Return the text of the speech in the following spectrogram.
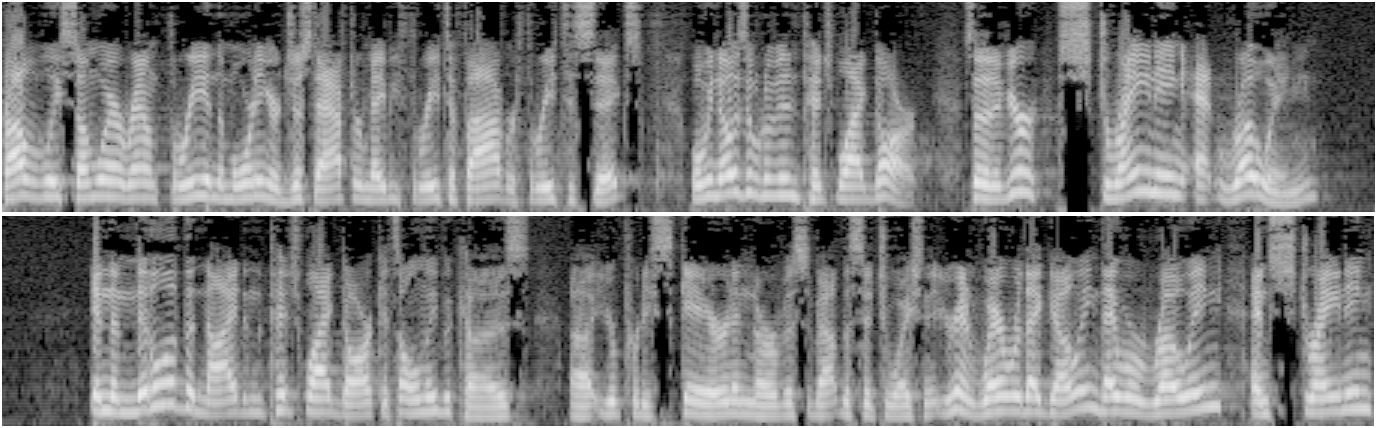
probably somewhere around 3 in the morning or just after, maybe 3 to 5 or 3 to 6. What we know is it would have been pitch black dark. So that if you're straining at rowing in the middle of the night in the pitch black dark, it's only because uh, you're pretty scared and nervous about the situation that you're in. Where were they going? They were rowing and straining,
